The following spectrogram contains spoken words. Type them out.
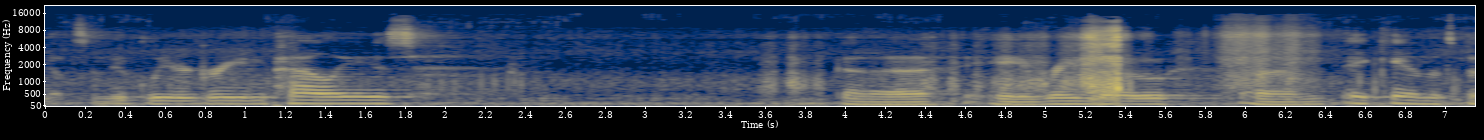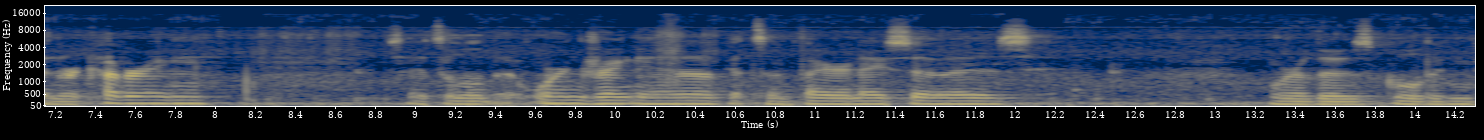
Got some nuclear green pallies. Got a, a rainbow um, acan that's been recovering. So it's a little bit orange right now. Got some fire nisoas. More of those golden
